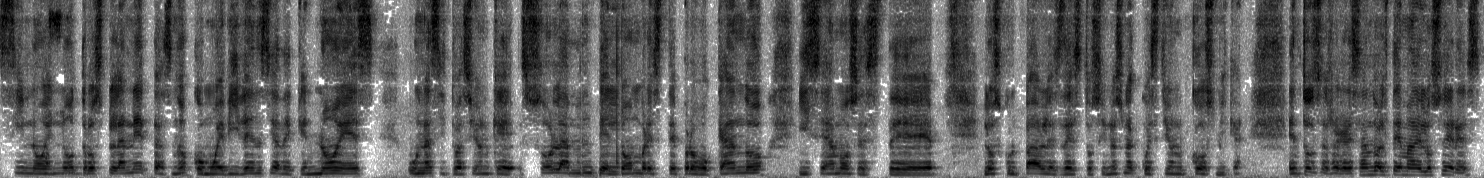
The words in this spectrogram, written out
sino en otros planetas, ¿no? Como evidencia de que no es una situación que solamente el hombre esté provocando y seamos este, los culpables de esto, sino es una cuestión cósmica. Entonces, regresando al tema de los seres,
